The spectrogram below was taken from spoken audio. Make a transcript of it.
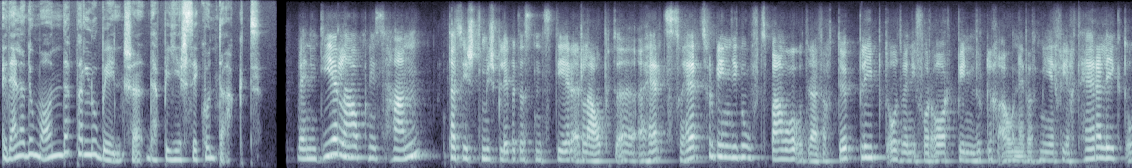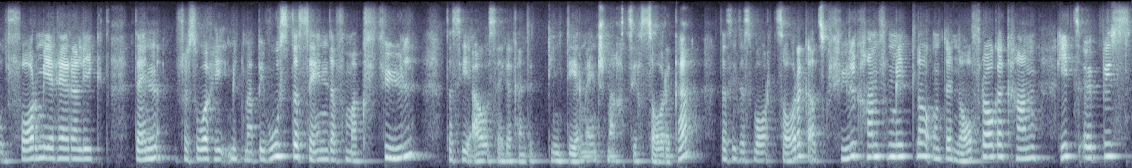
Ed è la domanda per l'ubencia da pigliersi Kontakt. Wenn ich die Erlaubnis habe, das ist zum Beispiel eben, dass das Tier erlaubt, äh, eine Herz-zu-Herz-Verbindung aufzubauen oder einfach dort bleibt oder wenn ich vor Ort bin, wirklich auch neben mir vielleicht herliegt oder vor mir herliegt, dann versuche ich mit einem bewussten Senden von einem Gefühl, dass ich auch sagen kann, dein Tiermensch macht sich Sorgen, dass ich das Wort Sorge als Gefühl kann vermitteln und dann nachfragen kann, gibt es etwas,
